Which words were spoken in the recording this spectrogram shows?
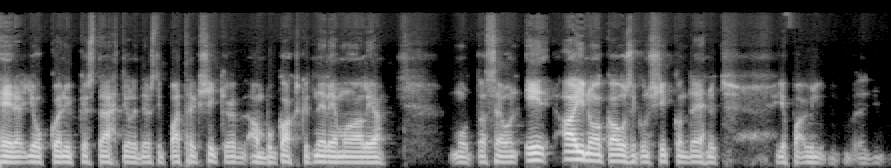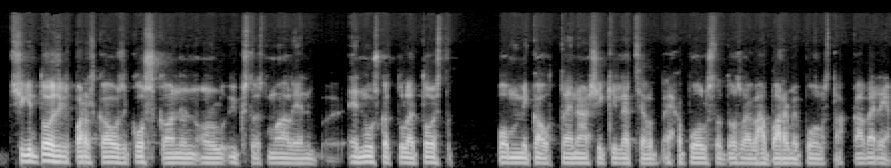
heidän joukkueen ykköstähti oli tietysti Patrick Schick, joka ampui 24 maalia, mutta se on ainoa kausi, kun Schick on tehnyt jopa yli, Schickin toiseksi paras kausi koskaan on ollut 11 maalia, en usko, että tulee toista pommikautta enää Shikille, että siellä ehkä puolustajat osaa vähän paremmin puolustaa kaveria.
